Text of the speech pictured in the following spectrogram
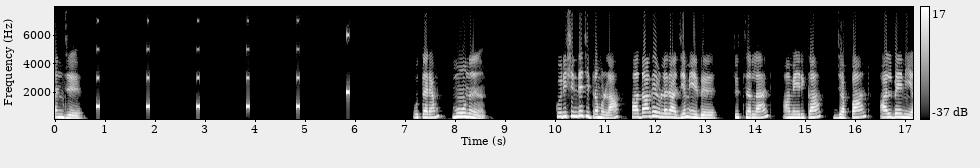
അഞ്ച്. ഉത്തരം മൂന്ന്. കുരിശിന്റെ ചിത്രമുള്ള പതാകയുള്ള രാജ്യം ഏത്? Switzerland America Japan Albania.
